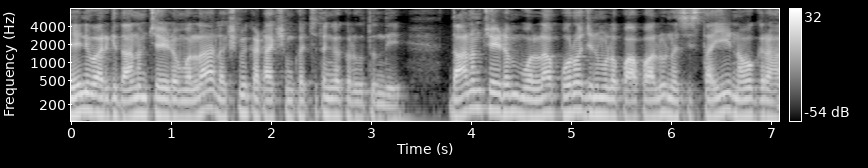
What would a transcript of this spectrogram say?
లేని వారికి దానం చేయడం వల్ల లక్ష్మీ కటాక్షం ఖచ్చితంగా కలుగుతుంది. దానం చేయడం వల్ల పూర్వజన్మల పాపాలు నశిస్తాయి నవగ్రహ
